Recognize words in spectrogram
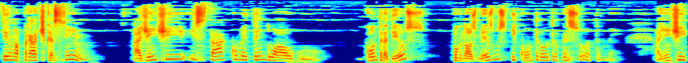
tem uma prática assim, a gente está cometendo algo contra Deus, por nós mesmos e contra outra pessoa também. A gente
